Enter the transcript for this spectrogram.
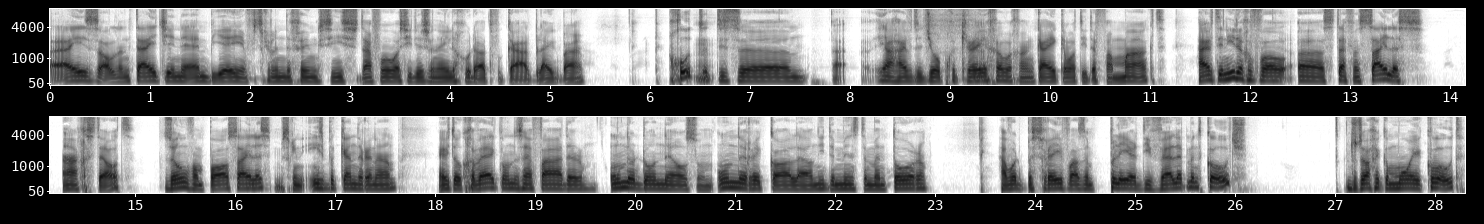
hij is al een tijdje in de NBA in verschillende functies. Daarvoor was hij dus een hele goede advocaat, blijkbaar. Goed, het is. eh, eh, ja, hij heeft de job gekregen. We gaan kijken wat hij ervan maakt. Hij heeft in ieder geval Stefan Silas aangesteld. Zoon van Paul Silas, misschien een iets bekendere naam. Hij heeft ook gewerkt onder zijn vader, onder Don Nelson, onder Rick Carlisle, niet de minste mentoren. Hij wordt beschreven als een player development coach. Toen zag ik een mooie quote.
